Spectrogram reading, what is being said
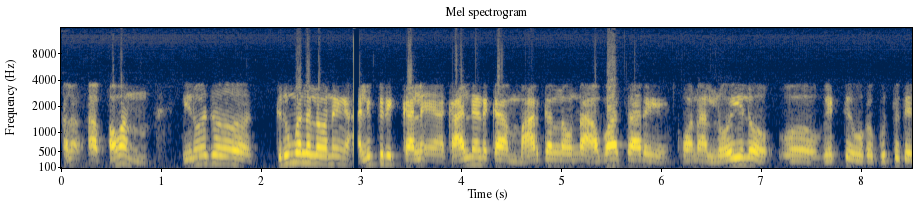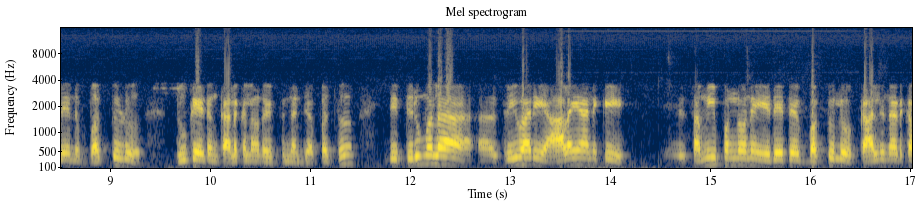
హలో పవన్ ఈరోజు తిరుమలలోని అలిపిరి కాలినడక మార్గంలో ఉన్న అవ్వాచారి కోన లోయలో ఓ వ్యక్తి ఒక గుర్తు తెలియని భక్తుడు దూకేయడం కలకలం రేపిందని చెప్పొచ్చు. ఇది తిరుమల శ్రీవారి ఆలయానికి సమీపంలోనే ఏదైతే భక్తులు కాలినడక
